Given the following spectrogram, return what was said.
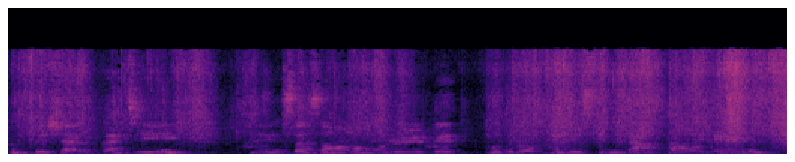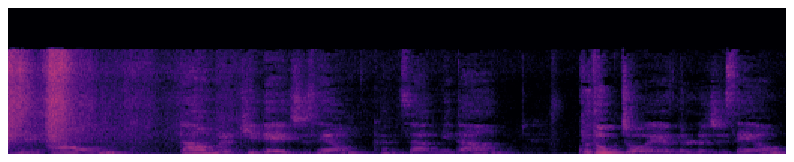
컴프레셔까지 네, 써서 물을 빼보도록 하겠습니다. 다음에 네, 다음 다음을 기대해 주세요. 감사합니다. 구독 좋아요 눌러주세요.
